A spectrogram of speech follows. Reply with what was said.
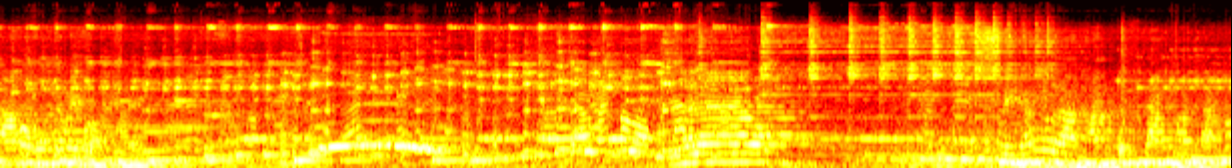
ทางก็คงจะไม่ปลอดภัยแล้วเสียงระฆังดังมาจาก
